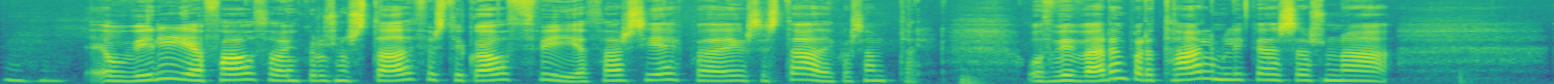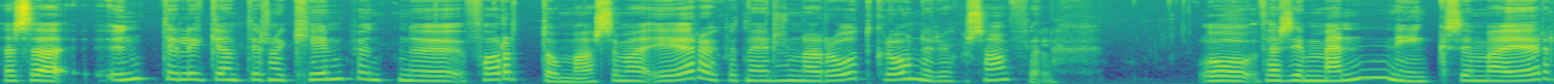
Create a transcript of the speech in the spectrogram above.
mm -hmm. og vilja fá þá einhverjum svona staðfestíku á því að þar sé eitthvað að eiga sér stað eitthvað samtal mm. og við verðum bara að tala um líka þessa svona þessa undirliggjandi svona kynbundnu fordóma sem að eru eitthvað neginn svona rótgrónir í okkur samfélag og þessi menning sem að er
